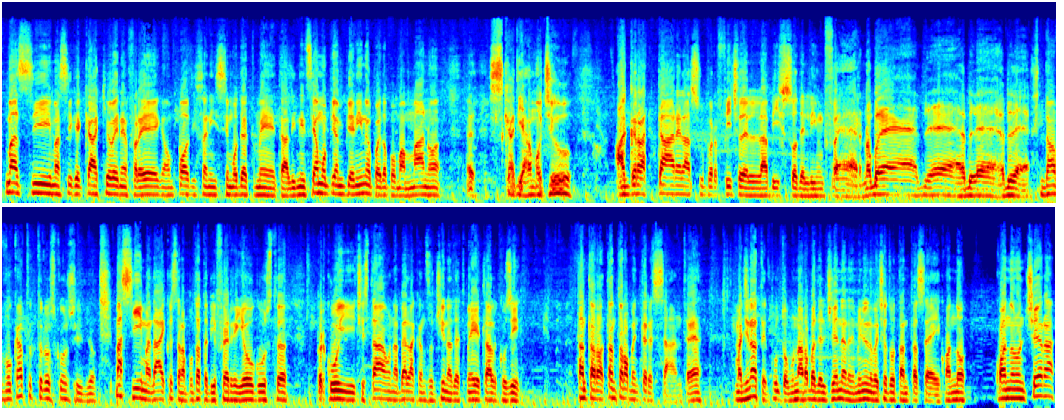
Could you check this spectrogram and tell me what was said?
ma sì, ma sì, che cacchio ve ne frega, un po' di sanissimo death metal. Iniziamo pian pianino e poi dopo man mano eh, scadiamo giù. a grattare la superficie dell'abisso dell'inferno. Bleh, bleh, bleh, bleh. Da avvocato te lo sconsiglio. Ma sì, ma dai, questa è una puntata di Ferry August, per cui ci sta una bella canzoncina death metal, così. Tanta, ro- tanta roba interessante, eh. Immaginate appunto una roba del genere nel 1986, quando, quando non c'era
